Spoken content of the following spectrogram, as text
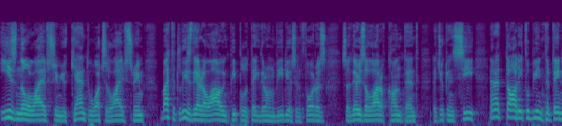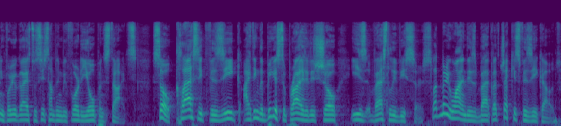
is no live stream, you can't watch the live stream, but at least they're allowing people to take their own videos and photos, so there is a lot of content that you can see, and I thought it would be entertaining for you guys to see something before the Open starts. So, classic physique, I think the biggest surprise at this show is Wesley Vissers. Let me rewind this back, let's check his physique out.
